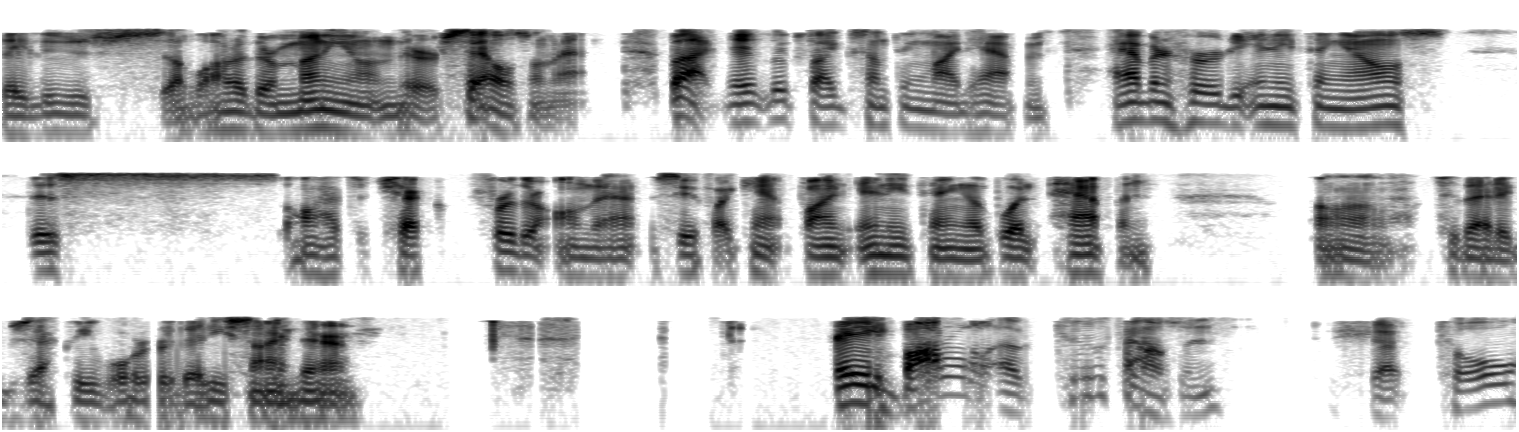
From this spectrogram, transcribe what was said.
they lose a lot of their money on their sales on that. But it looks like something might happen. Haven't heard anything else. This I'll have to check further on that see if I can't find anything of what happened uh, to that executive order that he signed there. A bottle of 2000 Chateau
